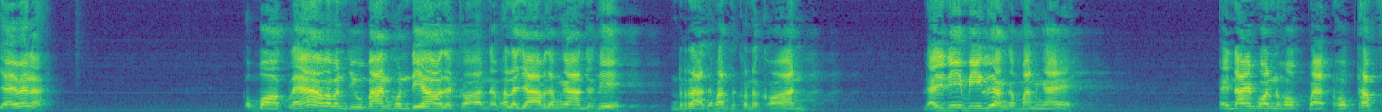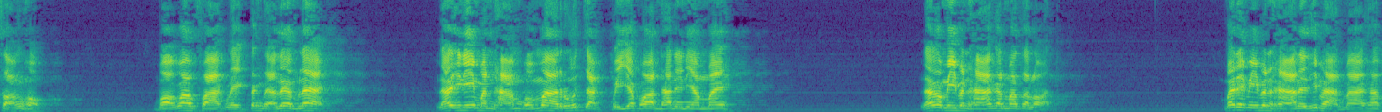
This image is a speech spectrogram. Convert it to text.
ใหญ่ไหมล่ะ ก็บอกแล้วว่ามันอยู่บ้านคนเดียวแต่ก่อนนะภรรยาไปทำงานอยู่ที่ ราชพัฒสกลนคร แล้วทีนี้มีเรื่องกับมันไง ไอ้นายพลหกแปดหกทับสองหกบอกว่าฝากเหล็กตั้งแต่เริ่มแรก แล้วทีนี้มันถามผมว่ารู้จักปิยพรธานเนียมไหม แล้วก็มีปัญหากันมาตลอด ไม่ได้มีปัญหาเลยที่ผ่านมาครับ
